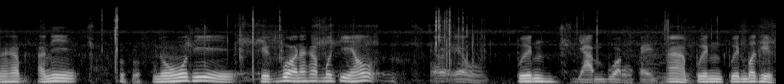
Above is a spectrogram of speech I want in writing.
นะครับ อันนี้หนูที่ถึกบ่วงนะครับ เมื่อกี้เขาเอาเอวปืน ยามบ่วงไปอ่าปืนปืนบ่ถึก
